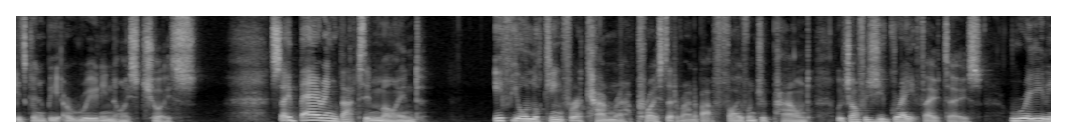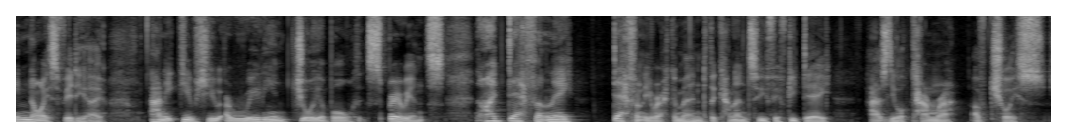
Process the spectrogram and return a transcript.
it's going to be a really nice choice. So bearing that in mind, if you're looking for a camera priced at around about £500, which offers you great photos, really nice video, and it gives you a really enjoyable experience. I definitely, definitely recommend the Canon 250D as your camera of choice.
